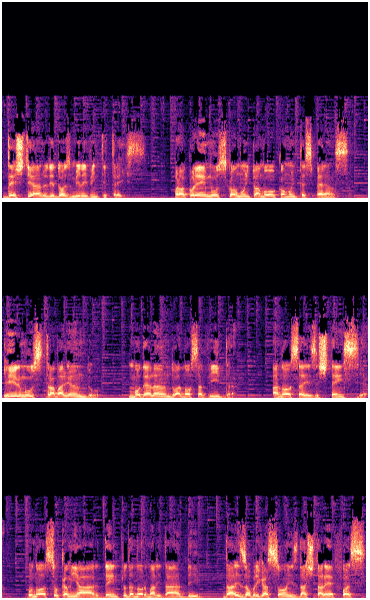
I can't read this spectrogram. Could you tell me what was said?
deste ano de 2023. Procuremos com muito amor, com muita esperança, irmos trabalhando, modelando a nossa vida, a nossa existência, o nosso caminhar dentro da normalidade das obrigações, das tarefas,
